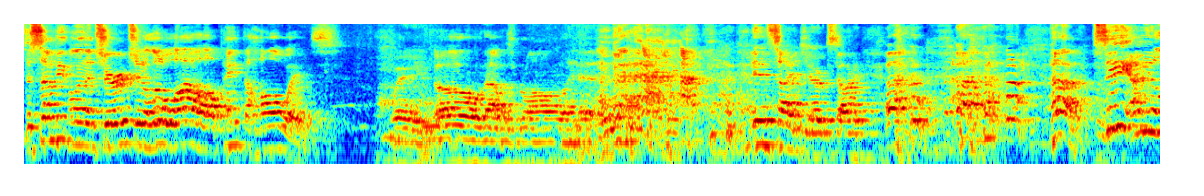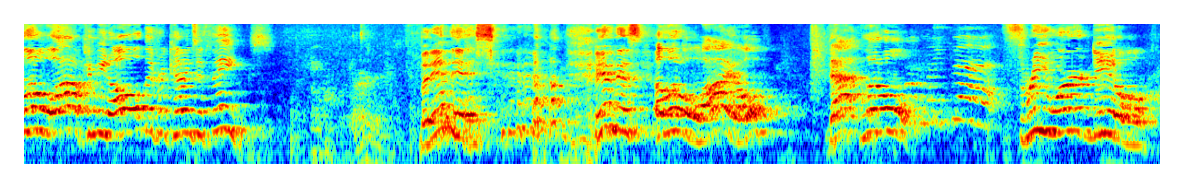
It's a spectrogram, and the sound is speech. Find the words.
To some people in the church, in a little while, I'll paint the hallways. Wait, oh, that was wrong, wasn't it? Inside joke, sorry. See, I mean, a little while can mean all different kinds of things. But in this, in this, a little while, that little three word deal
